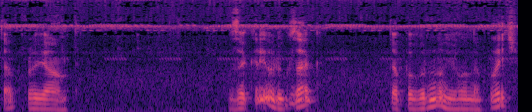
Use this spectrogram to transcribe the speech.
та провіант. Закрив рюкзак та повернув його на плечі.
